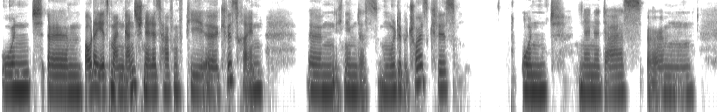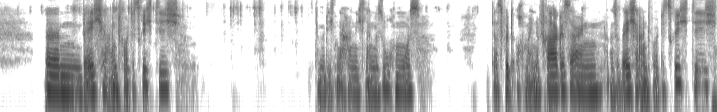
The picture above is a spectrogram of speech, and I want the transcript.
und ähm, baue da jetzt mal ein ganz schnelles H5P-Quiz äh, rein. Ähm, ich nehme das Multiple-Choice-Quiz und nenne das ähm, ähm, welche Antwort ist richtig, damit ich nachher nicht lange suchen muss. Das wird auch meine Frage sein. Also welche Antwort ist richtig?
